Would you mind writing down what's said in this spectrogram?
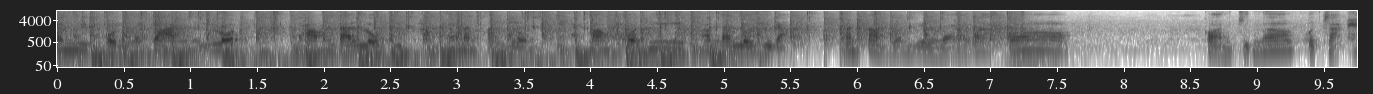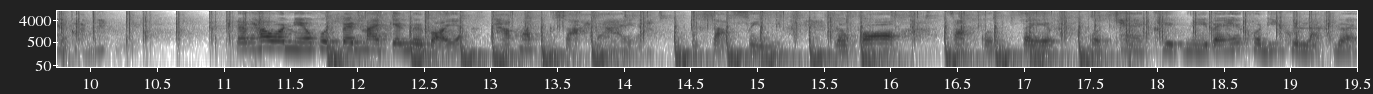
มันมีผลในการลดความดันโลหิตทำให้มันต่ำลง บางคนที่ความดันโลหิตอะมันต่ำลงอยู่แล้วอะก็ ก่อนกินก็ปรึกษาแพทย์ก่อนนะแต่ถ้าวันนี้คุณเป็นไมเกรนบ่อยๆอะทักมาปรึกษาได้นะปรึกษาฟรีแล้วก็ฝากกดเซฟกดแชร์คลิปนี้ไปให้คนที่คุณรักด้วย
